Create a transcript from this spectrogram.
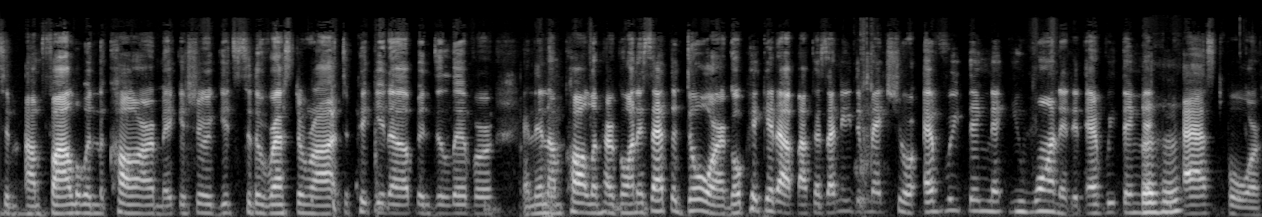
To I'm following the car, making sure it gets to the restaurant to pick it up and deliver. And then I'm calling her, going, "It's at the door. Go pick it up because I need to make sure everything that you wanted and everything that you Mhm. asked for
